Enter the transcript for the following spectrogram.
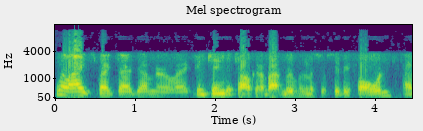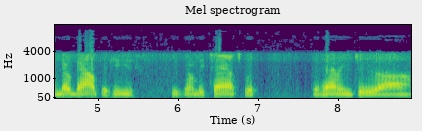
Well, I expect our governor-elect continue talking about moving Mississippi forward. I have no doubt that he's he's going to be tasked with with having to uh,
